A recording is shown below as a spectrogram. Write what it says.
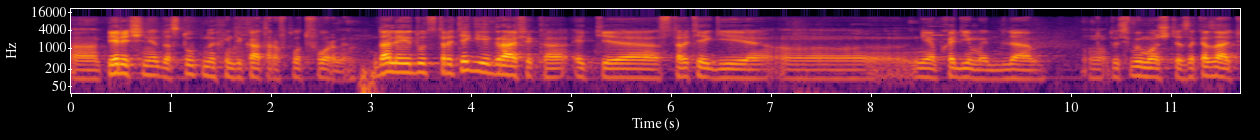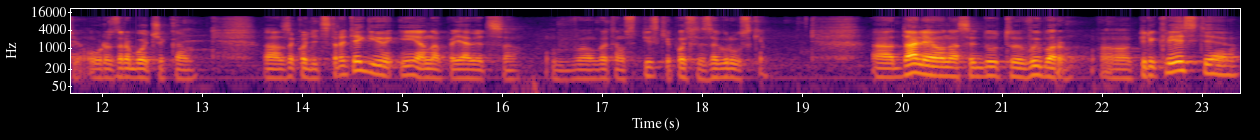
э, перечне доступных индикаторов платформе. Далее идут стратегии графика. Эти стратегии э, необходимы для... То есть вы можете заказать у разработчика, закодить стратегию, и она появится в, в этом списке после загрузки. Далее у нас идут выбор Э, перекрестие,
